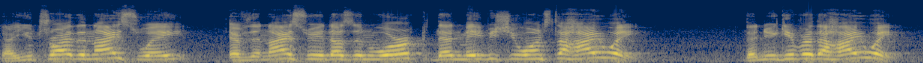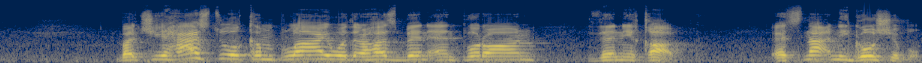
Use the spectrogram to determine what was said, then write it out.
Now you try the nice way. If the nice way doesn't work, then maybe she wants the highway. Then you give her the highway. But she has to comply with her husband and put on the niqab. It's not negotiable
